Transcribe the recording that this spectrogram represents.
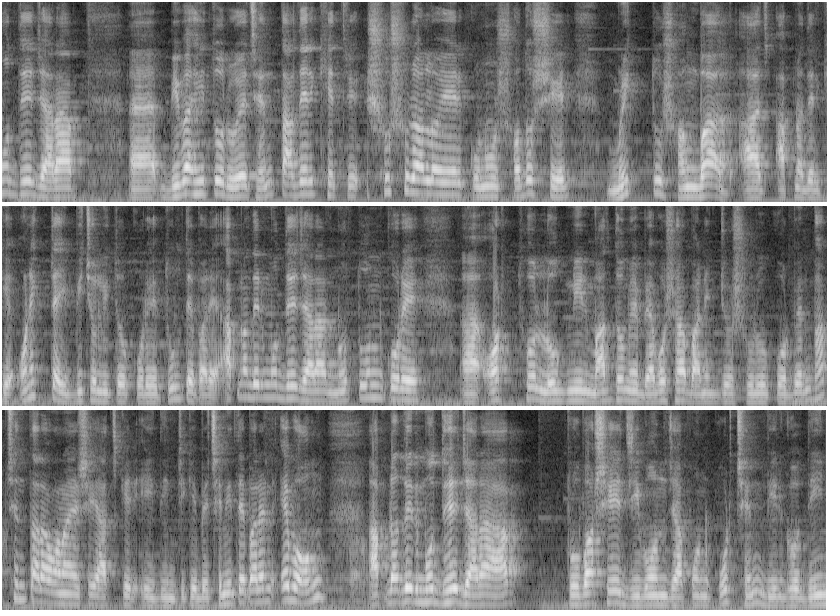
মধ্যে যারা বিবাহিত রয়েছেন, তাদের ক্ষেত্রে শ্বশুরালয়ের কোনো সদস্যের মৃত্যু সংবাদ আজ আপনাদেরকে অনেকটাই বিচলিত করে তুলতে পারে। আপনাদের মধ্যে যারা নতুন করে অর্থ লগ্নির মাধ্যমে ব্যবসা বাণিজ্য শুরু করবেন, ভাবছেন তারা অনায়াসে আজকের এই দিনটিকে বেছে নিতে পারেন এবং আপনাদের মধ্যে যারা প্রবাসে জীবন যাপন করছেন দীর্ঘদিন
